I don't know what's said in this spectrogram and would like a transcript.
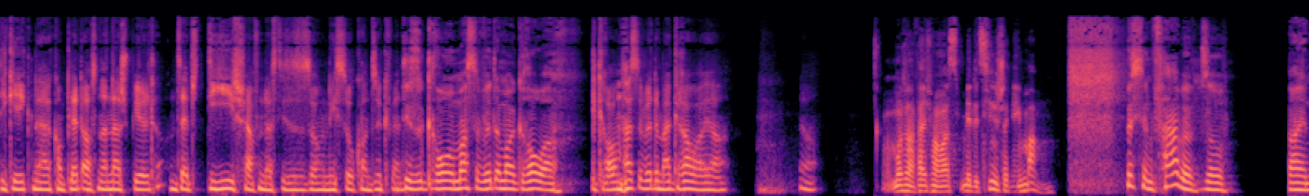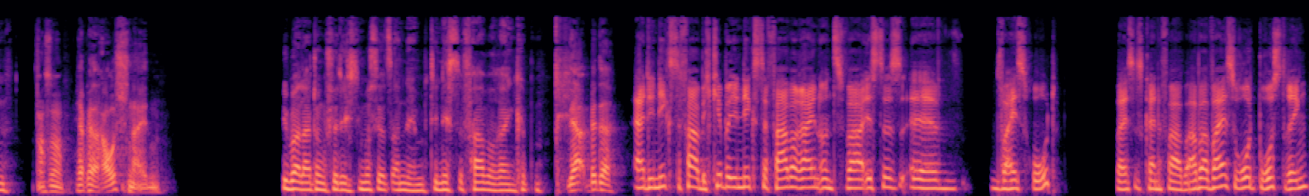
die Gegner komplett auseinanderspielt. Und selbst die schaffen das diese Saison nicht so konsequent. Die, Diese graue Masse wird immer grauer. Graue Masse wird immer grauer, ja. Muss man vielleicht mal was medizinisch dagegen machen. Bisschen Farbe so rein. Achso, ich habe ja rausschneiden. Überleitung für dich, die musst du jetzt annehmen. Die nächste Farbe reinkippen. Ja, bitte. Äh, die nächste Farbe. Ich kippe die nächste Farbe rein und zwar ist es äh, weiß-rot. Weiß ist keine Farbe, aber weiß-rot Brustring.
